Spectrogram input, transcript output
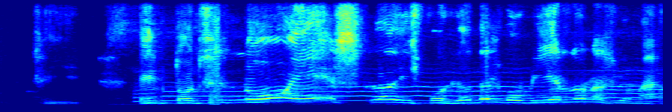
Entonces no es la disposición del gobierno nacional.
